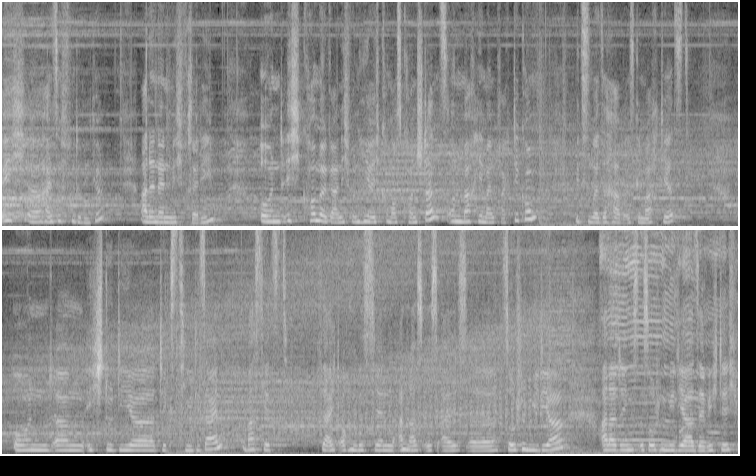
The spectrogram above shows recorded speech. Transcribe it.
Ich äh, heiße Friederike, alle nennen mich Freddy und ich komme gar nicht von hier, ich komme aus Konstanz und mache hier mein Praktikum, beziehungsweise habe es gemacht jetzt. Und ähm, ich studiere Textildesign, was jetzt vielleicht auch ein bisschen anders ist als äh, Social Media. Allerdings ist Social Media sehr wichtig,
